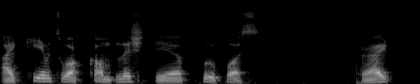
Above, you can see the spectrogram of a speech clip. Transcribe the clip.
I came to accomplish their purpose. Right?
